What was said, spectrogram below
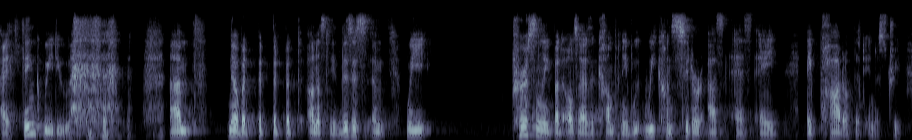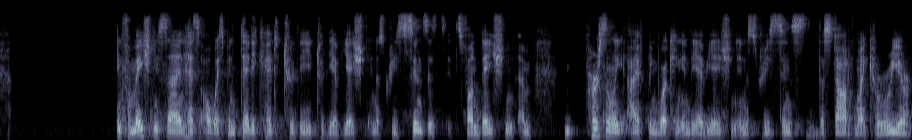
I think we do. um, no, but but but but honestly, this is um, we personally, but also as a company, we, we consider us as a a part of that industry. Information design has always been dedicated to the to the aviation industry since its its foundation. Um, personally, I've been working in the aviation industry since the start of my career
